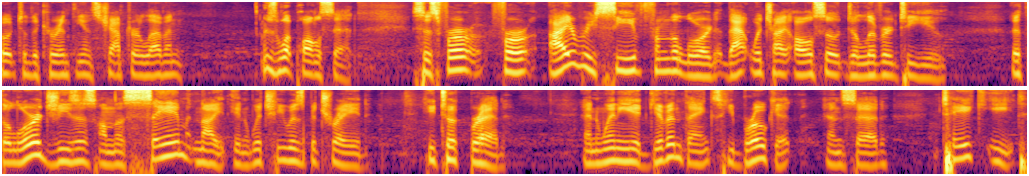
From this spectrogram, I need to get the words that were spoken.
wrote to the Corinthians, chapter eleven. This is what Paul said. He says, for, for I received from the Lord that which I also delivered to you, that the Lord Jesus, on the same night in which he was betrayed, he took bread. And when he had given thanks, he broke it and said, Take, eat.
